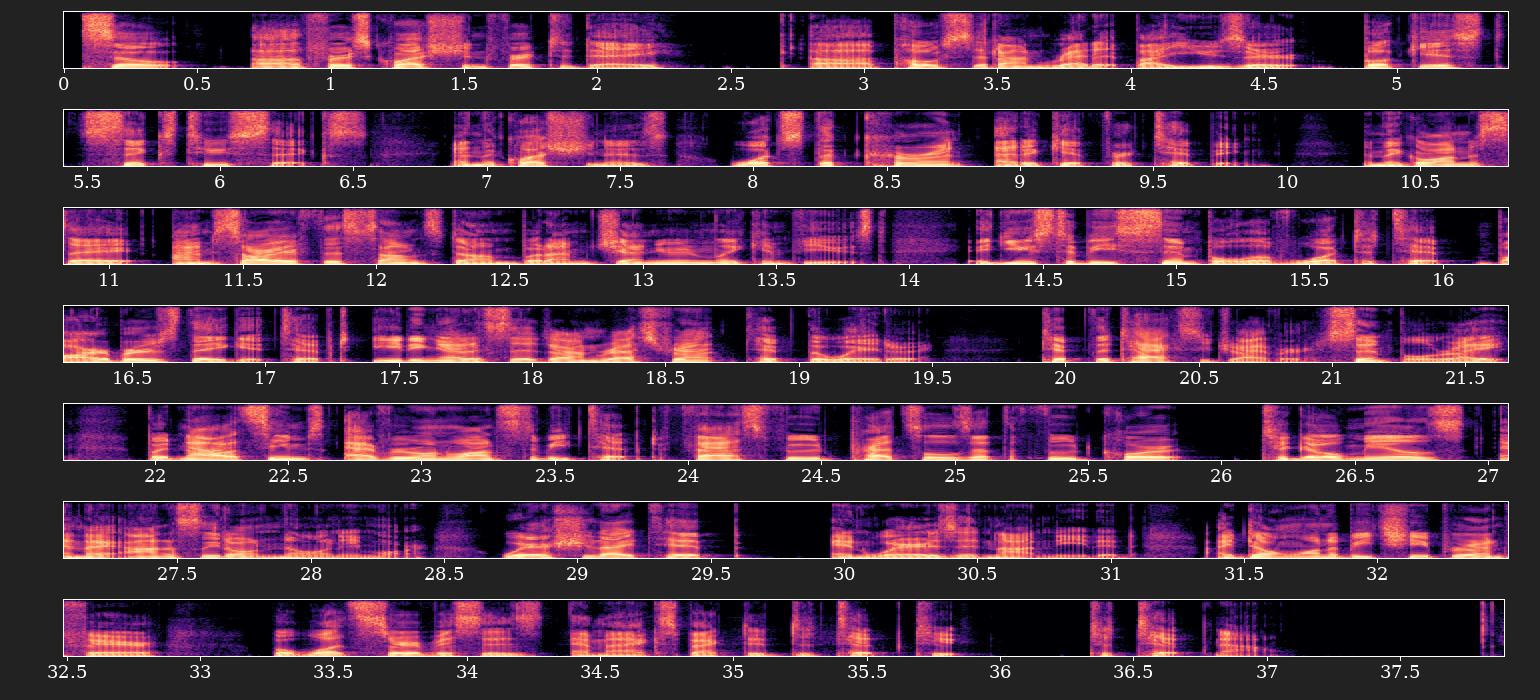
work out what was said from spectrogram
So, uh, first question for today, uh, posted on Reddit by user Bookist626. And the question is What's the current etiquette for tipping? And they go on to say, I'm sorry if this sounds dumb, but I'm genuinely confused. It used to be simple of what to tip. Barbers, they get tipped. Eating at a sit down restaurant, tip the waiter. Tip the taxi driver. Simple, right? But now it seems everyone wants to be tipped. Fast food, pretzels at the food court, to go meals, and I honestly don't know anymore. Where should I tip and where is it not needed? I don't want to be cheap or unfair, but what services am I expected to tip to to tip now?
